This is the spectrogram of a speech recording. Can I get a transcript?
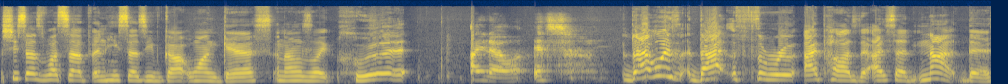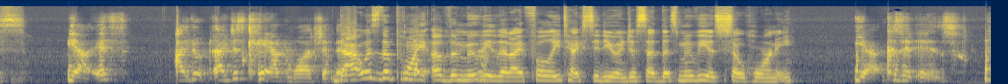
she says, "What's up?" and he says, "You've got one guess." And I was like, "What?" I know. It's That was that through. I paused it. I said, "Not this." yeah, it's I don't I just can't watch it. That was the point of the movie that I fully texted you and just said, "This movie is so horny." Yeah, cuz it is.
